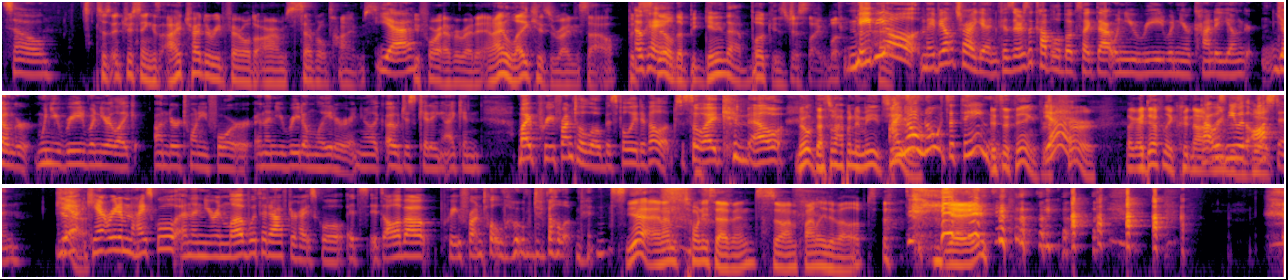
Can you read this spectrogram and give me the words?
So So it's interesting because I tried to read Farewell to Arms several times. Yeah. Before I ever read it, and I like his writing style, but Okay. still, the beginning of that book is just like what. maybe? I'll maybe I'll try again because there's a couple of books like that when you read when you're kind of younger younger when you read when you're like under 24 and then you read them later and you're like oh just kidding I can my prefrontal lobe is fully developed so I can now No, that's what happened to me too. I know no it's a thing It's a thing for Yeah. sure. Like I definitely could not. that was me with book. Austen can't Yeah. can't read him in high school and then you're in love with it after high school it's it's all about prefrontal lobe development Yeah, and I'm 27, so I'm finally developed. Yay.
